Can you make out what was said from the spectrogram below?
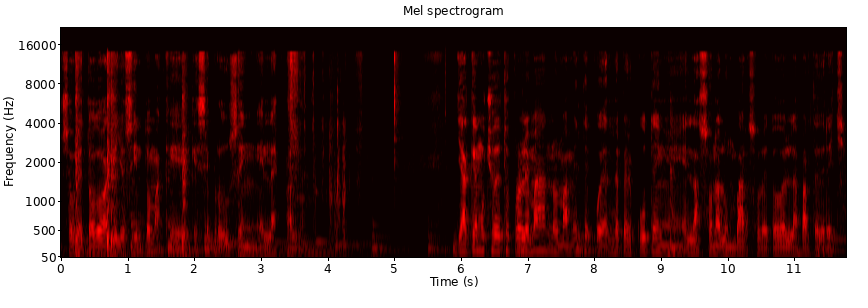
sobre todo aquellos síntomas que, se producen en la espalda, ya que muchos de estos problemas normalmente pues, repercuten en la zona lumbar, sobre todo en la parte derecha.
